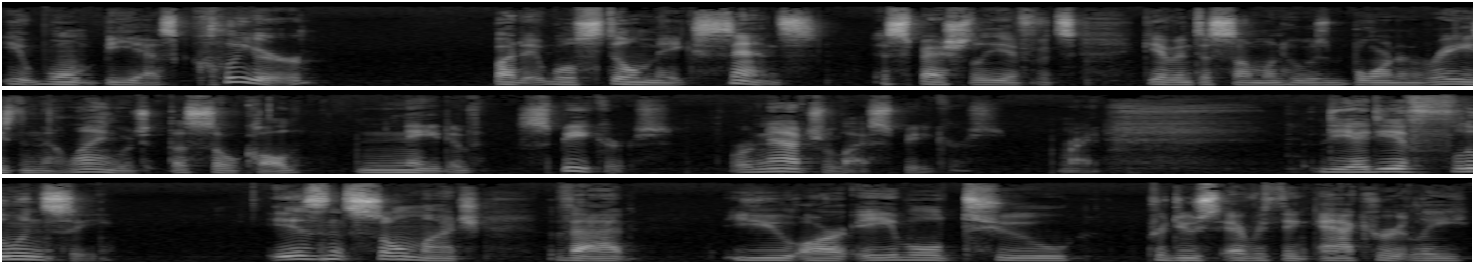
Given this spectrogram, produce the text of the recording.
It won't be as clear, but it will still make sense, especially if it's given to someone who was born and raised in that language, the so called native speakers or naturalized speakers, right? The idea of fluency isn't so much that you are able to produce everything accurately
